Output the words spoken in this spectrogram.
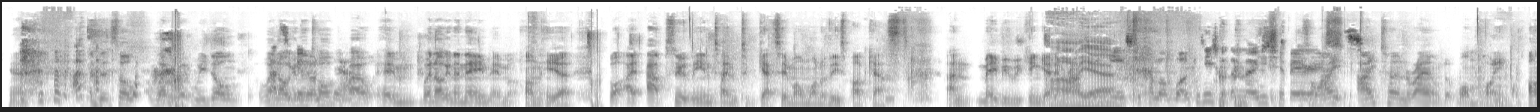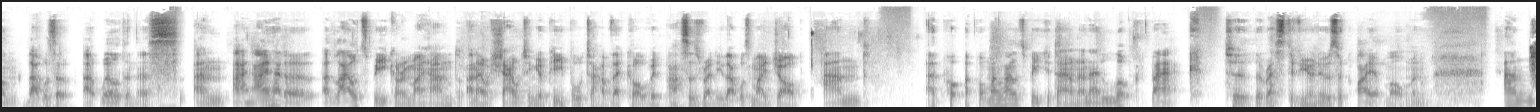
Yeah. So we, we don't. We're That's not going to good one, talk yeah. about him. We're not going to name him on here. But I absolutely intend to get him on one of these podcasts, and maybe we can get him. Oh, rapping. yeah. He needs to come on one because he's got the most should be. So experience. I, I turned around at one point on that was at, at Wilderness, and I, I had a, a loudspeaker in my hand, and I was shouting at people to have their COVID passes ready. That was my job, and I put I put my loudspeaker down, and I looked back to the rest of you, and it was a quiet moment, and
